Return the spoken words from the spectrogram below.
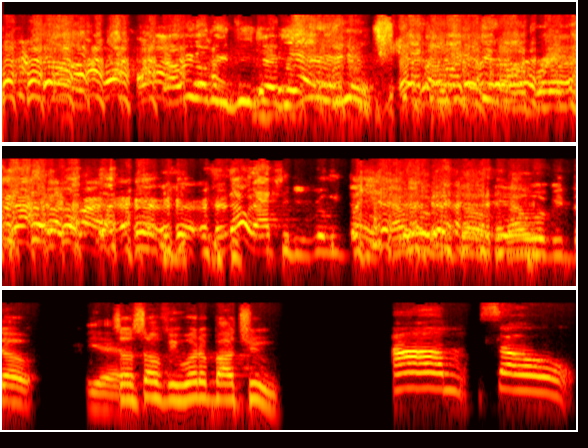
Yo, we gonna be DJ Yeah, Premier. you scratch my shit up, that would actually be really dope. That would be dope. That would be dope. Yeah. So Sophie, what about you? Um, so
